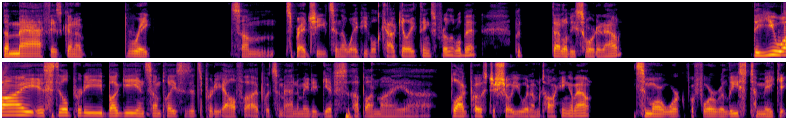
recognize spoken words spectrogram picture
the math is going to break some spreadsheets and the way people calculate things for a little bit, but that'll be sorted out. The UI is still pretty buggy. In some places, it's pretty alpha. I put some animated GIFs up on my uh, blog post to show you what I'm talking about. Some more work before release to make it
